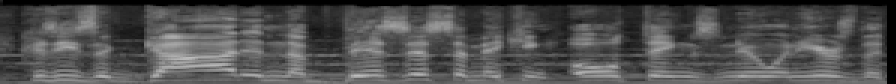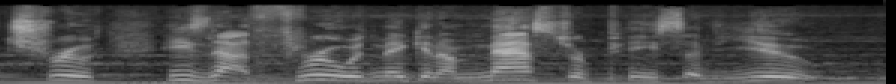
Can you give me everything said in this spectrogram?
Because he's a God in the business of making old things new. And here's the truth He's not through with making a masterpiece of you.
